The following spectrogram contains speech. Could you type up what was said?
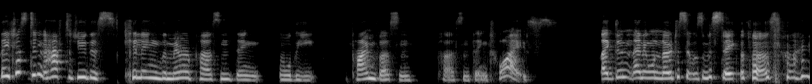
They just didn't have to do this killing the mirror person thing or the prime person person thing twice. Like, didn't anyone notice it was a mistake the first time?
